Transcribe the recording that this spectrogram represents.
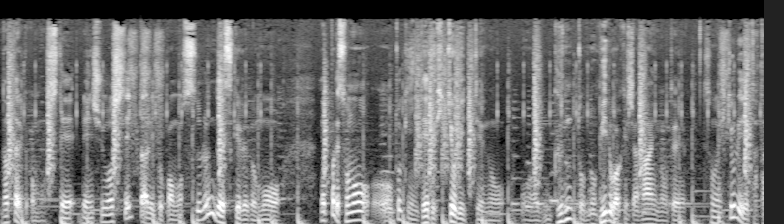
だったりとかもして練習をしていったりとかもするんですけれどもやっぱりその時に出る飛距離っていうのをぐんと伸びるわけじゃないのでその飛距離で戦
